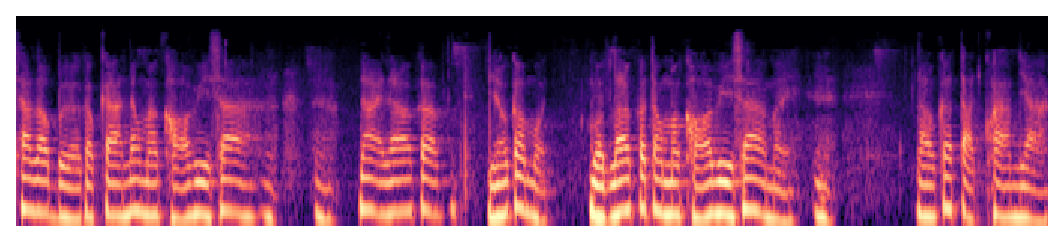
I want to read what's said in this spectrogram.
ถ้าเราเบื่อกับการต้องมาขอวีซ่าได้แล้วก็เดี๋ยวก็หมด หมดแล้วก็ต้องมาขอวีซ่าใหม่เราก็ตัดความอยาก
